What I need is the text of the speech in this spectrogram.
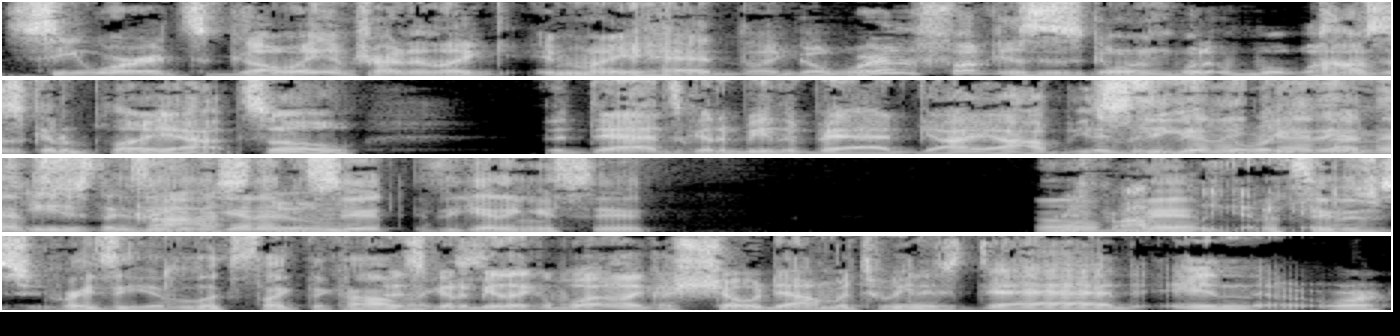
see where it's going. I'm trying to like in my head like go where the fuck is this going? What, what how's this going to play out? So the dad's going to be the bad guy. Is Obviously, he going to get in that? teased Is he going to get in a suit? Is he getting a suit? Oh probably man, gonna that get suit a is crazy. It looks like the comics. There's going to be like what, like a showdown between his dad and, or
